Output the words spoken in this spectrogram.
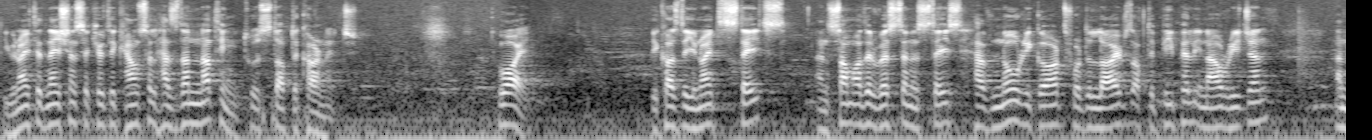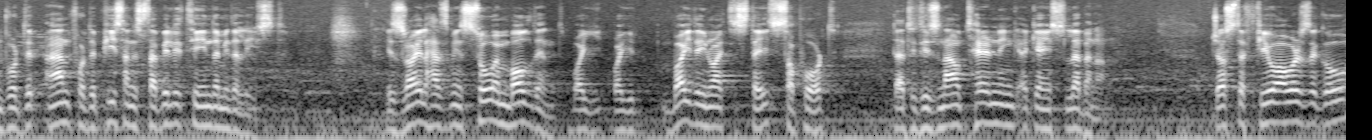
The United Nations Security Council has done nothing to stop the carnage. Why? Because the United States and some other Western states have no regard for the lives of the people in our region and for the, and for the peace and stability in the Middle East. Israel has been so emboldened by, by, by the United States support that it is now turning against Lebanon. Just a few hours ago,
